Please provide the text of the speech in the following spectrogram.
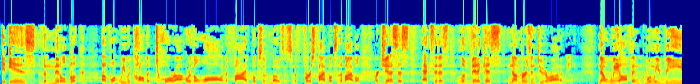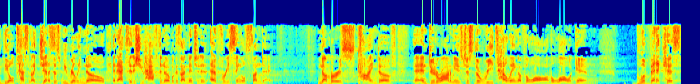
It is the middle book of what we would call the Torah or the law or the five books of Moses. So the first five books of the Bible are Genesis, Exodus, Leviticus, Numbers, and Deuteronomy. Now we often, when we read the Old Testament, like Genesis, we really know, and Exodus you have to know because I mention it every single Sunday. Numbers, kind of, and Deuteronomy is just the retelling of the law, the law again. Leviticus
